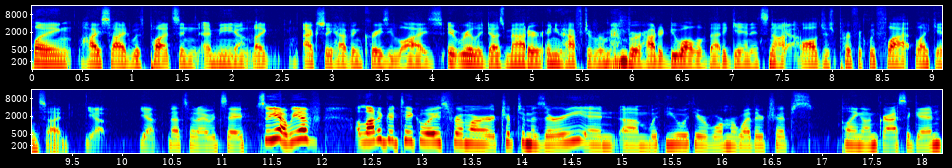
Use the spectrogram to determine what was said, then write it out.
playing high side with putts and I mean Yeah. like actually having crazy lies. It really does matter and you have to remember how to do all of that again. It's not Yeah. all just perfectly flat like inside. Yep. Yep, that's what I would say. So yeah, we have a lot of good takeaways from our trip to Missouri, and um, with you with your warmer weather trips playing on grass again.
